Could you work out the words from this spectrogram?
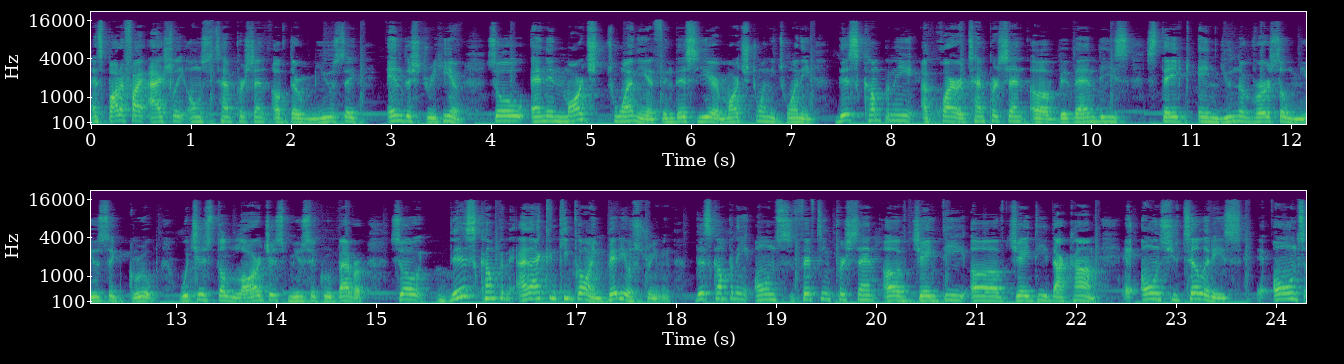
and Spotify actually owns 10% of their music industry here. So, and in March 20th, in this year, March 2020, this company acquired 10% of Vivendi's stake in Universal Music Group, which is the largest music group ever. So, this company, and I can keep going, video streaming. This company owns 15% of JD of JD.com. It owns utilities. It owns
